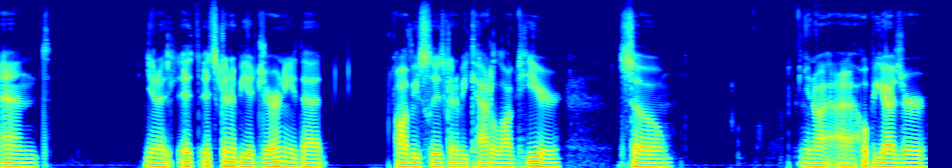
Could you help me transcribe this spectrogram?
And you know, it, it's to be a journey that obviously is to be cataloged here. So, you know, I, I hope you guys are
